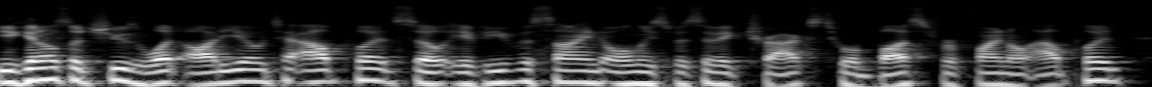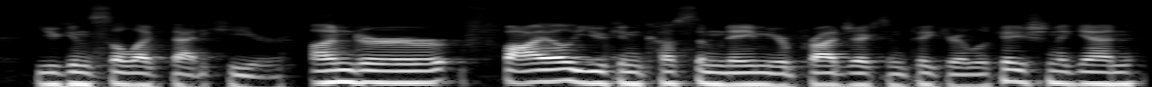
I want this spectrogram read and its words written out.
You can also choose what audio to output. So if you've assigned only specific tracks to a bus for final output, you can select that here. Under file, you can custom name your project and pick your location again.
